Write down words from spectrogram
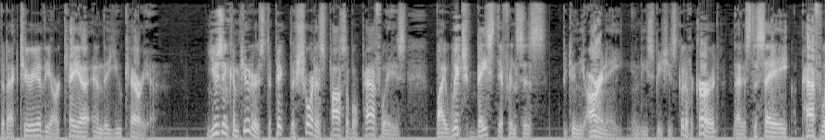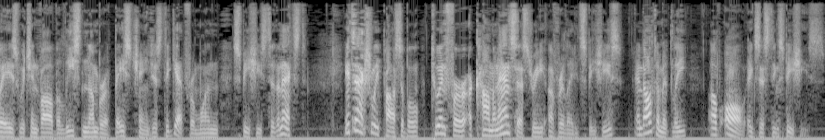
the bacteria, the archaea, and the eukarya. Using computers to pick the shortest possible pathways by which base differences between the RNA in these species could have occurred, that is to say, pathways which involve the least number of base changes to get from one species to the next, it's actually possible to infer a common ancestry of related species, and ultimately of all existing species.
